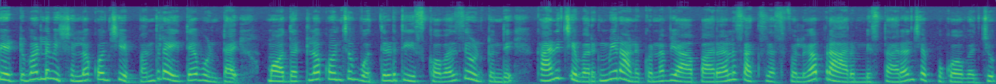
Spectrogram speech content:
పెట్టుబడుల విషయంలో కొంచెం ఇబ్బందులు అయితే ఉంటాయి. మొదట్లో కొంచెం ఒత్తిడి తీసుకోవాల్సి ఉంటుంది. కానీ చివరికి మీరు అనుకున్న వ్యాపారాలు సక్సెస్ఫుల్గా ప్రారంభిస్తారని చెప్పుకోవచ్చు.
